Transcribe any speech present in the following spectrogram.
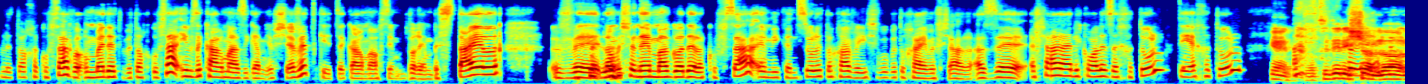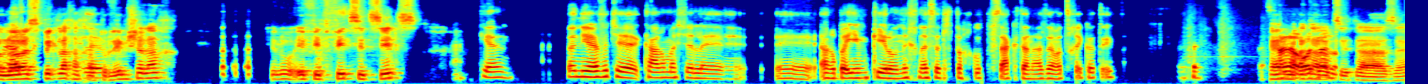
לתוך הקופסה ועומדת בתוך קופסה. אם זה קרמה אז היא גם יושבת, כי אצל קרמה עושים דברים בסטייל, ולא משנה מה גודל הקופסה, הם ייכנסו לתוכה וישבו בתוכה אם אפשר. אז אה, אפשר היה לקרוא לזה חתול, תהיה חתול. כן, רציתי לשאול, לא, לא הספיק לך החתולים שלך? כאילו, if it fits it sits? כן. אני אוהבת שקרמה של אה, אה, 40 קילו נכנסת לתוך קופסה קטנה, זה מצחיק אותי. כן, מה אתה. רצית זה?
